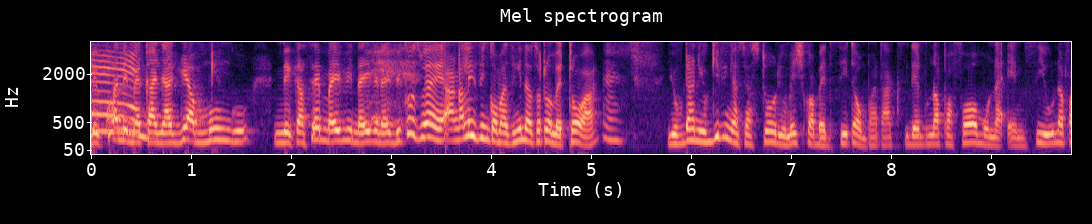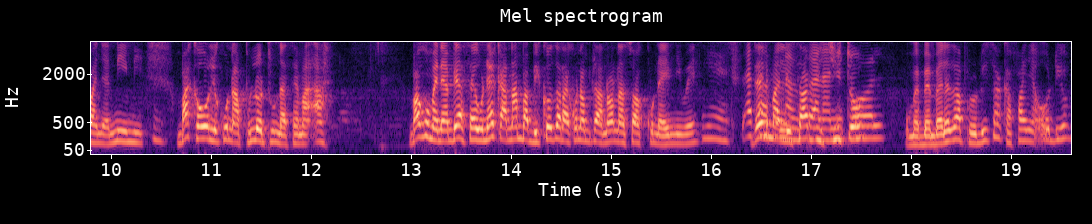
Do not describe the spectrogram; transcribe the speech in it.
nilikuwa nimekanyagia mungu nikasema hivi na hivi na hivi. Because wewe angalizi ngoma zingine zote umetoa you've done you're giving us your story. Umeishi kwa bedsitter umpata accident una perform una mc unafanya nini? Mpaka wewe ulikuwa na upload tu unasema ah mpaka umeniambia sasa unaweka namba because hata hakuna mtu anaona so hakuna anyway. Yes. Then malisafi chito umebembeleza producer akafanya audio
